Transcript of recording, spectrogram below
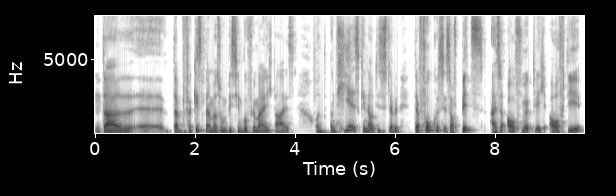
da, äh, da vergisst man immer so ein bisschen, wofür man eigentlich da ist. Und, und hier ist genau dieses Level. Der Fokus ist auf Bits, also auf wirklich auf die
